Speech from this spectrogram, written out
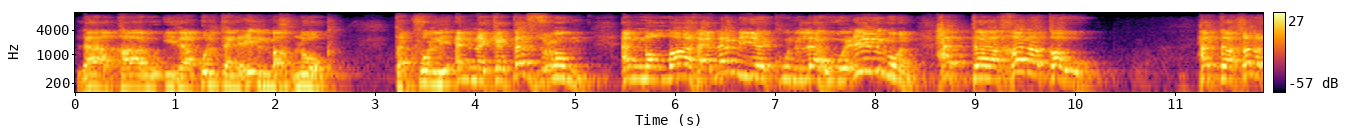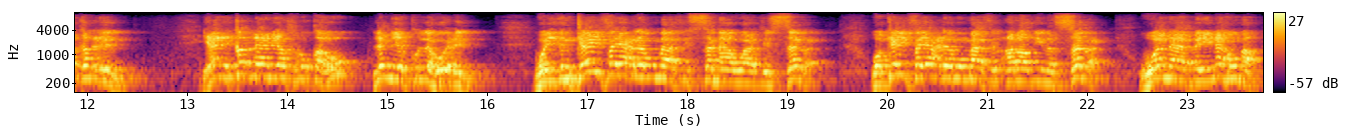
لا قالوا إذا قلت العلم مخلوق تكفر لأنك تزعم أن الله لم يكن له علم حتى خلقه. حتى خلق العلم. يعني قبل أن يخلقه لم يكن له علم. وإذن كيف يعلم ما في السماوات السبع؟ وكيف يعلم ما في الأراضين السبع؟ وما بينهما؟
